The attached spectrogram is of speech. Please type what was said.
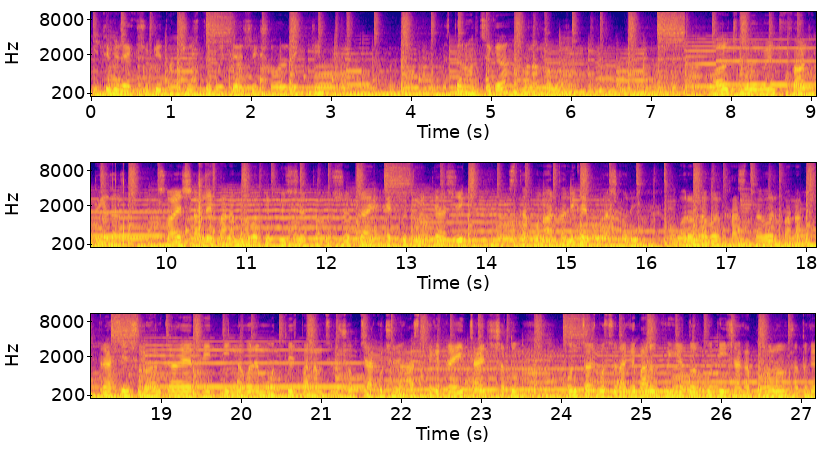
পৃথিবীর একশোটি ধ্বংসস্তূপ ঐতিহাসিক শহরের একটি স্থান হচ্ছে গিয়া পানামনগর। ওয়ার্ল্ড মনুমেন্ট ফান্ড দুই হাজার ছয় সালে পানামনগরকে বিশ্বের ধ্বংসপ্রায় একশোটি ঐতিহাসিক স্থাপনার তালিকায় প্রকাশ করে। বরনগর খাসনগর, পানাম, প্রাচীন সোনারগাঁয়ের এই তিন নগরের মধ্যে পানাম ছিল সবচেয়ে আকর্ষণীয়। আজ থেকে প্রায় চার শত পঞ্চাশ বছর আগে বারো ভূঁইয়ের দলপতি শাখা পনেরো শতকে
